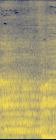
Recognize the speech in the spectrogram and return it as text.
I'm a fire.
